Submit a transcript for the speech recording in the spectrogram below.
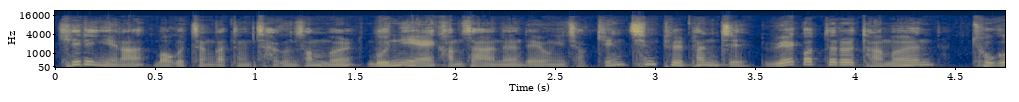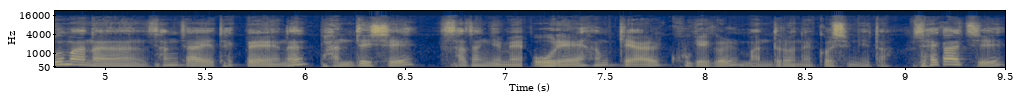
키링이나 머그잔 같은 작은 선물 문의에 감사하는 내용이 적힌 친필 편지. 위의 것들을 담은 조그마한 상자의 택배에는 반드시 사장님의 오래 함께할 고객을 만들어낼 것입니다. 세 가지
